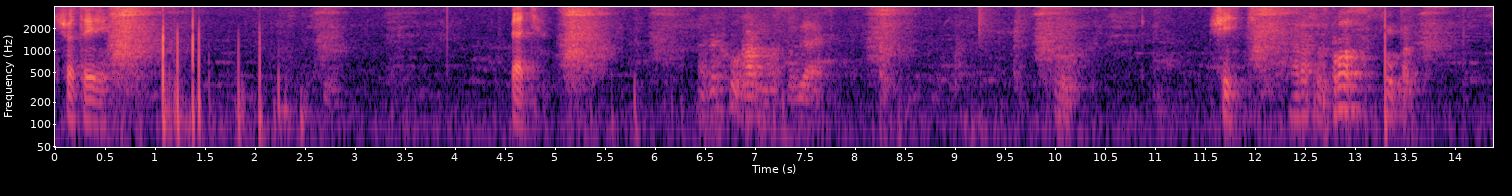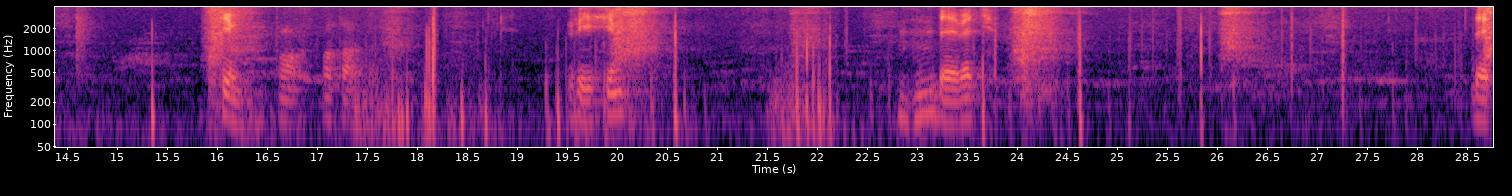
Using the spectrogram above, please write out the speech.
4. 5. Наверху гарно розслабляється. 6. Хорошо, сброс, супер. 7. О, отак. 8. 9. 10.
